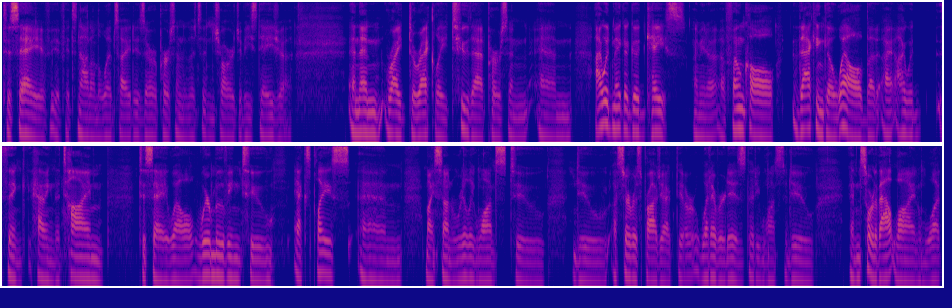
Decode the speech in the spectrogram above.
to say if, if it's not on the website, is there a person that's in charge of East Asia? And then write directly to that person. And I would make a good case. I mean, a, a phone call, that can go well, but I, I would think having the time to say, well, we're moving to X place, and my son really wants to do a service project or whatever it is that he wants to do, and sort of outline what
